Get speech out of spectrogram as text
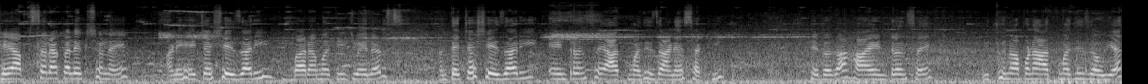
हे अप्सरा कलेक्शन आहे. आणि ह्याच्या शेजारी बारामती ज्वेलर्स आणि त्याच्या शेजारी एंट्रन्स आहे आतमध्ये जाण्यासाठी. हे बघा हा एंट्रन्स आहे. इथून आपण आतमध्ये जाऊयात.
